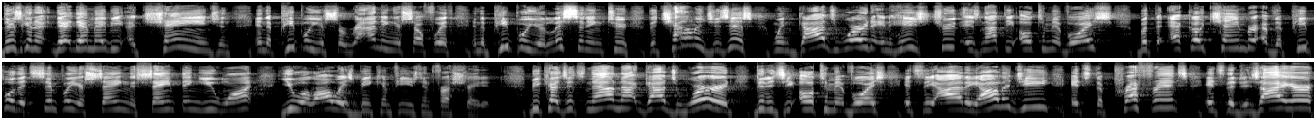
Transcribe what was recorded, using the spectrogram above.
There's gonna there, there may be a change in, in the people you're surrounding yourself with and the people you're listening to. The challenge is this when God's word and his truth is not the ultimate voice, but the echo chamber of the people that simply are saying the same thing you want, you will always be confused and frustrated. Because it's now not God's word that is the ultimate voice, it's the ideology, it's the preference, it's the desire,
